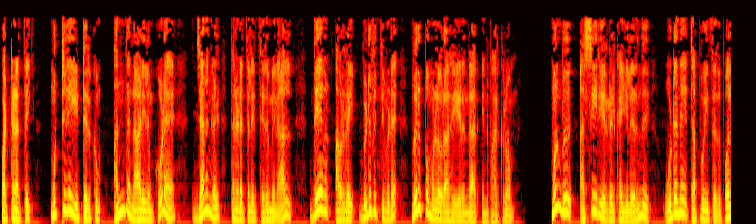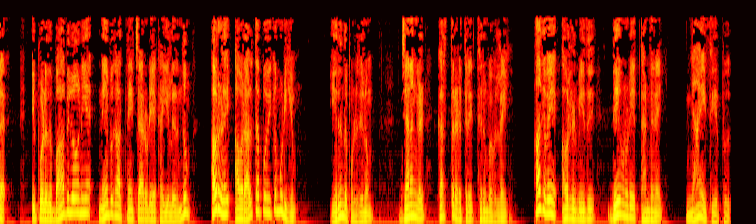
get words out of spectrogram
பட்டணத்தை முற்றுகையிட்டிருக்கும் அந்த நாளிலும் கூட ஜனங்கள் தன்னிடத்திலே திரும்பினால் தேவன் அவர்களை விடுவித்துவிட விருப்பமுள்ளவராக இருந்தார் என்று பார்க்கிறோம். முன்பு அசீரியர்கள் கையிலிருந்து உடனே தப்புவித்தது போல இப்பொழுது பாபிலோனிய நேபுகாத் நேச்சாருடைய கையிலிருந்தும் அவர்களை அவரால் தப்புவிக்க முடியும். இருந்த பொழுதிலும் ஜனங்கள் கர்த்தரிடத்திலே திரும்பவில்லை. ஆகவே அவர்கள் மீது தேவனுடைய தண்டனை நியாய தீர்ப்பு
